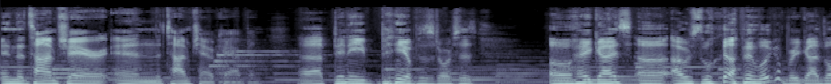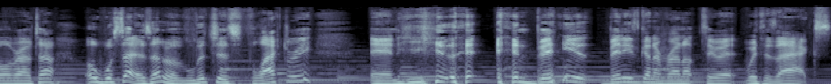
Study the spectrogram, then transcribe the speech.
in the time timeshare in the time timeshare cabin. Uh, Benny Benny opens the door says, "Oh hey guys, uh, I was I've been looking for you guys all around town. Oh what's that? Is that a Lich's phylactery?" And he and Benny Benny's gonna run up to it with his axe.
